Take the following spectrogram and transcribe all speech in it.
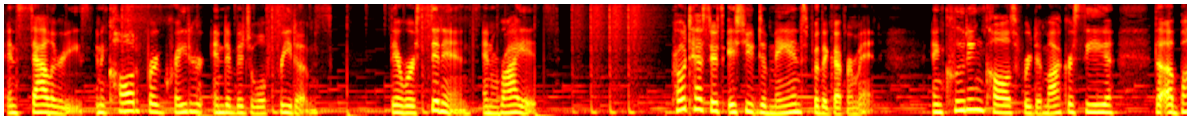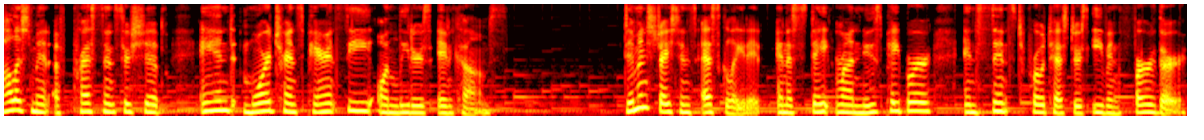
and salaries and called for greater individual freedoms. There were sit ins and riots. Protesters issued demands for the government, including calls for democracy, the abolishment of press censorship, and more transparency on leaders' incomes. Demonstrations escalated, and a state run newspaper incensed protesters even further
